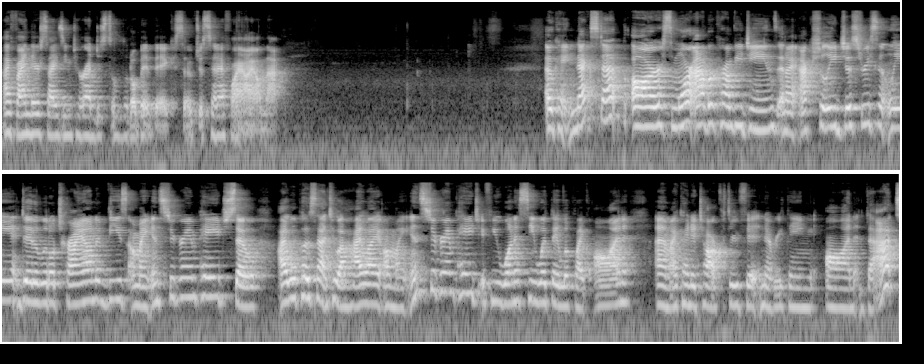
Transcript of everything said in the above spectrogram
I find their sizing to run just a little bit big. So just an FYI on that. Okay, next up are some more Abercrombie jeans, and I actually just recently did a little try on of these on my Instagram page, so I will post that to a highlight on my Instagram page if you want to see what they look like on. Um, I kind of talk through fit and everything on that.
